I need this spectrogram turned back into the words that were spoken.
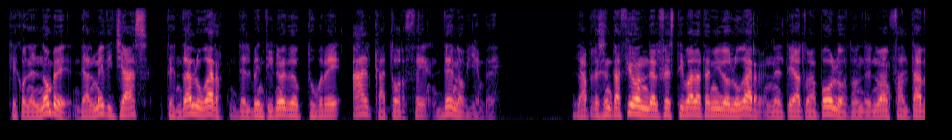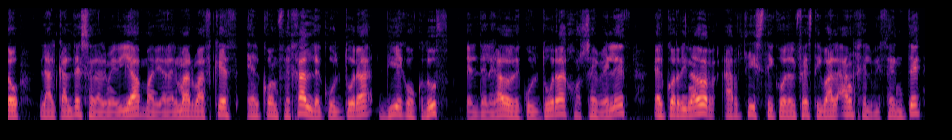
que con el nombre de Almedi Jazz tendrá lugar del 29 de octubre al 14 de noviembre. La presentación del festival ha tenido lugar en el Teatro Apolo, donde no han faltado la alcaldesa de Almería, María del Mar Vázquez, el concejal de Cultura, Diego Cruz, el delegado de Cultura, José Vélez, el coordinador artístico del festival, Ángel Vicente,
